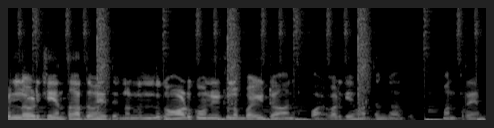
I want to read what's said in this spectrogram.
పిల్లోడికి ఎంత అర్థమైతే నన్ను ఎందుకు ఆడుకోని ఇట్లా బయట వాడికి ఏం అర్థం కాదు. మన ప్రేమ.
